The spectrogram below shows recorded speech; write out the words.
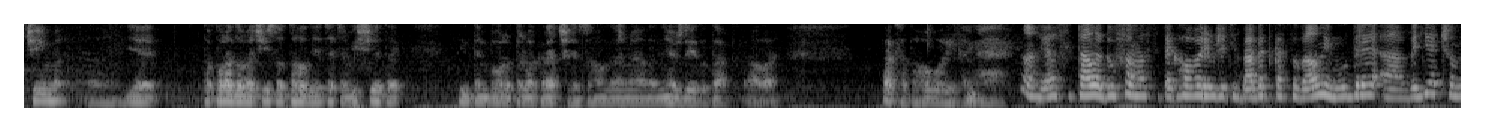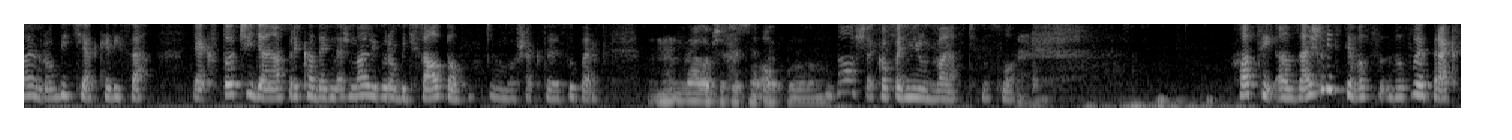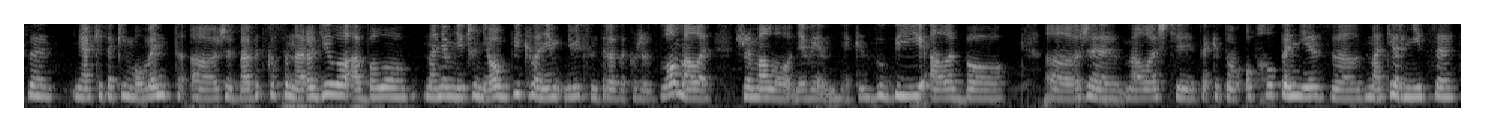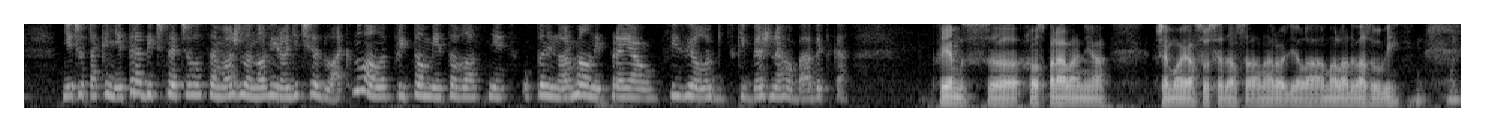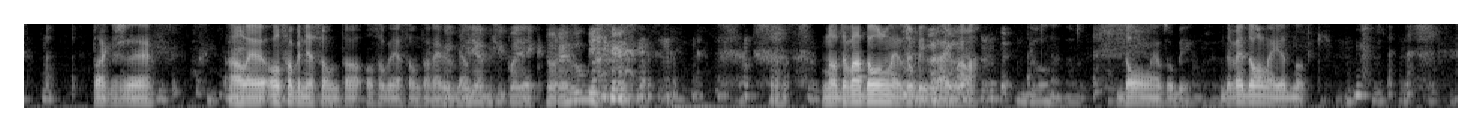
čím e, je to poradové číslo toho dieťaťa vyššie, tak tým ten porod trvá kratšie, samozrejme, ale nevždy je to tak, ale tak sa to hovorí. Tak. Ja stále dúfam, asi tak hovorím, že tie babetka sú veľmi múdre a vedia, čo majú robiť a kedy sa jak stočiť a napríklad, ak máš mali urobiť salto, lebo však to je super. Mm, najlepšie tesne pred porodom. No však o 5 minút 12 myslo. Chlapci, zažili ste vo, zo svojej praxe nejaký taký moment, že babetko sa narodilo a bolo na ňom niečo neobvyklé, nemyslím teraz akože vzlom, ale že malo, neviem, nejaké zuby alebo že malo ešte takéto obchlpenie z, z maternice, niečo také netradičné, čoho sa možno noví rodičia zlaknú, ale pritom je to vlastne úplne normálny prejav fyziologicky bežného bábetka. Viem z eh, rozprávania, že moja suseda sa narodila a mala dva zuby. Takže, ale osobne som to, osobne som to nevidel. Vedel by si povedať, ktoré zuby? No dva dolné zuby vraj mala. Dolné, Dolné zuby. Dve dolné jednotky.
